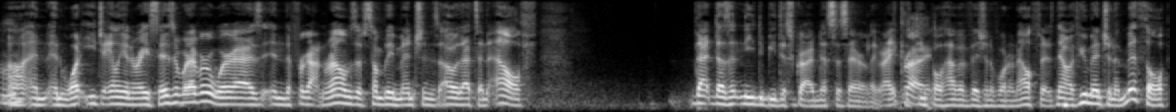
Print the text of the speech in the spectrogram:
Mm-hmm. Uh, and and what each alien race is or whatever. Whereas in the Forgotten Realms, if somebody mentions, "Oh, that's an elf," that doesn't need to be described necessarily, right? Because Right. people have a vision of what an elf is. Now, if you mention a mythal,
